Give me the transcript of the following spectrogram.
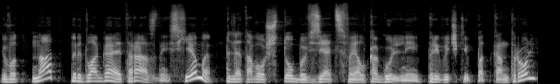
И вот НАД предлагает разные схемы для того, чтобы взять свои алкогольные привычки под контроль.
